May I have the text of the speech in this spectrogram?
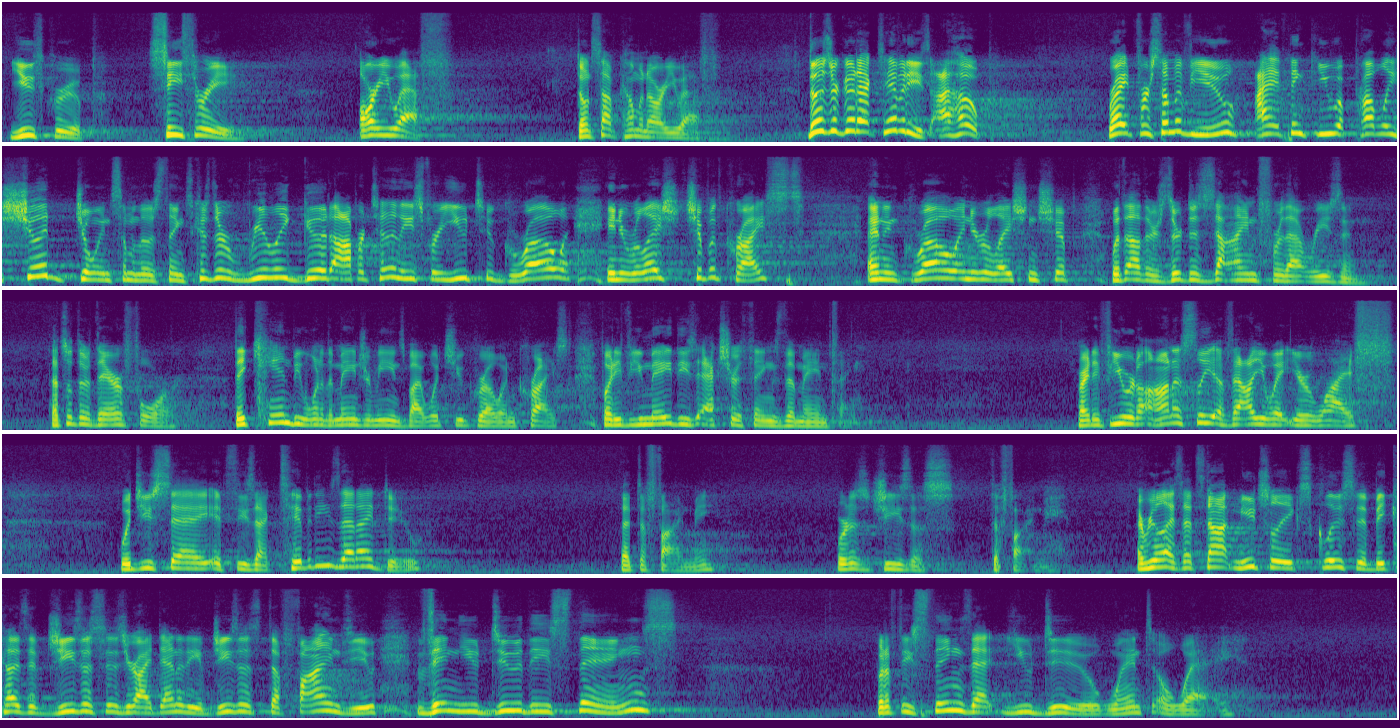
youth group, C3, RUF. Don't stop coming to RUF. Those are good activities, I hope. Right? For some of you, I think you probably should join some of those things because they're really good opportunities for you to grow in your relationship with Christ and grow in your relationship with others. They're designed for that reason. That's what they're there for. They can be one of the major means by which you grow in Christ. But if you made these extra things the main thing, right? If you were to honestly evaluate your life, would you say it's these activities that I do that define me? Or does Jesus define me? I realize that's not mutually exclusive because if Jesus is your identity, if Jesus defines you, then you do these things. But if these things that you do went away,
